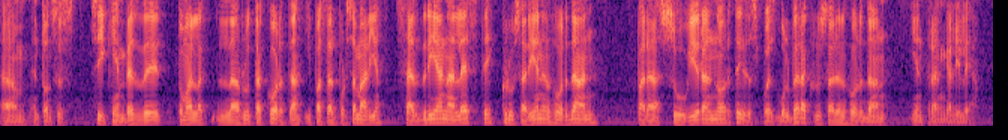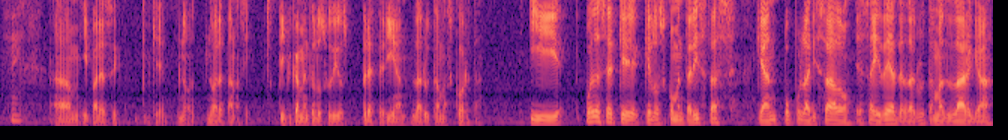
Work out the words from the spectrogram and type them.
Um, entonces, sí, que en vez de tomar la, la, ruta corta y pasar por Samaria, saldrían al este, cruzarían el Jordán para subir al norte y después volver a cruzar el Jordán y entrar en Galilea. Sí. Um, y parece que no, no era tan así. Típicamente los judíos preferían la ruta más corta. Y puede ser que, que los comentaristas que han popularizado esa idea de la ruta más larga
